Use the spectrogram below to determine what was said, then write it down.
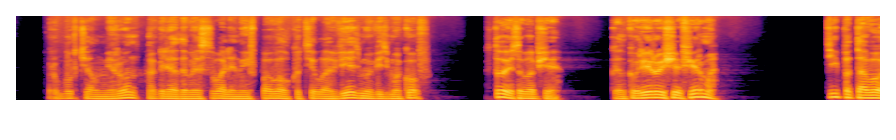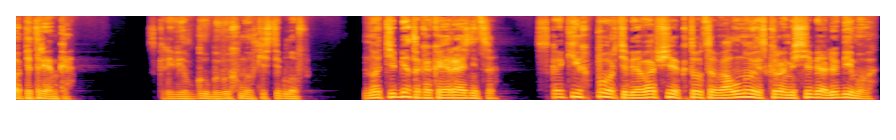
— пробурчал Мирон, оглядывая сваленные в повалку тела ведьм и ведьмаков. «Кто это вообще? Конкурирующая фирма?» «Типа того, Петренко», — скривил губы в ухмылке Стеблов. «Но тебе-то какая разница? С каких пор тебя вообще кто-то волнует, кроме себя любимого?»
